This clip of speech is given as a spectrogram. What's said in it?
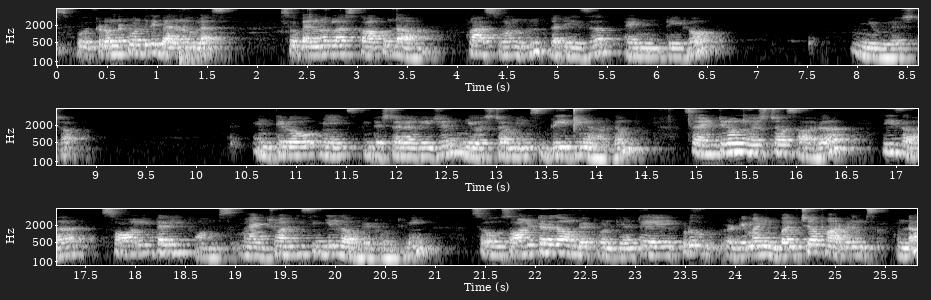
so ఇక్కడ ఉన్నటువంటిది బెలనో గ్లాస్ సో బెలనో గ్లాస్ కాకుండా class one that is Enteropneusta entero means intestinal region pneusta means breathing అని అర్థం. So Enteropneusta are these are solitary forms మ్యాక్సిమానికి సింగిల్గా ఉండేటువంటివి సో సాలిటరీగా ఉండేటువంటి అంటే ఇప్పుడు రిమైనింగ్ బంచ్ ఆఫ్ ఆర్గనిమ్స్ కాకుండా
